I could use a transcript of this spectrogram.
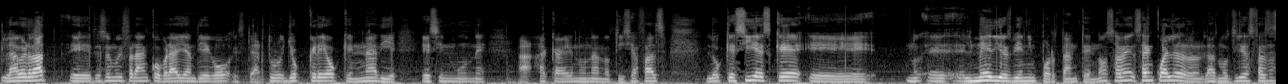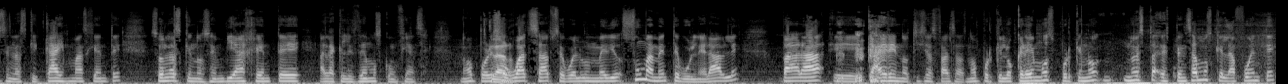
la verdad, eh, te soy muy franco, Brian, Diego, este, Arturo, yo creo que nadie es inmune a, caer en una noticia falsa. Lo que sí es que eh, eh, el medio es bien importante, ¿no? ¿Saben, ¿Saben cuáles las noticias falsas en las que cae más gente? Son las que nos envía gente a la que les demos confianza, ¿no? Por eso WhatsApp se vuelve un medio sumamente vulnerable para eh, caer en noticias falsas, ¿no? Porque lo creemos, porque no, no está, pensamos que la fuente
